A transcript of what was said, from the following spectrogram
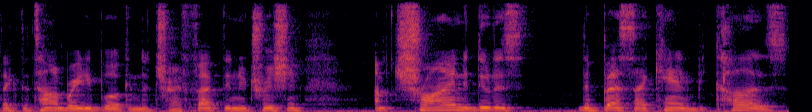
like the Tom Brady book and the trifecta nutrition. I'm trying to do this the best I can because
